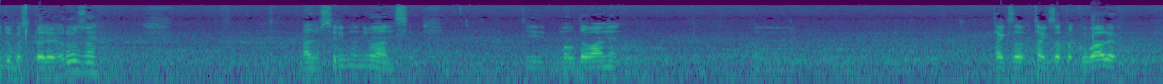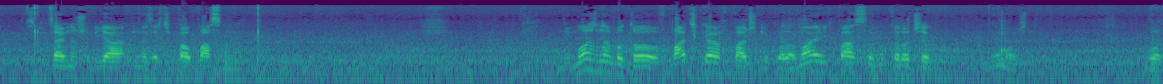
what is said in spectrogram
Їду без перегрузу, але все рівно нюанси. Ті молдавани е, так, так запакували спеціально, щоб я не зачіпав пасами. Не можна, бо то в пачках, пачки поламають паси, ну коротше, не можна. От.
